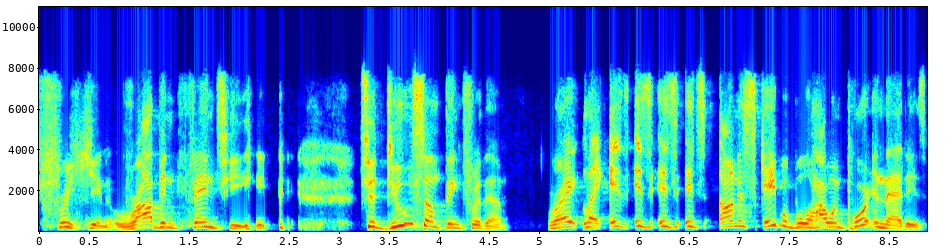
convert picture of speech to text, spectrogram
freaking Robyn Fenty to do something for them. Right? Like it's, it's it's it's unescapable how important that is.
